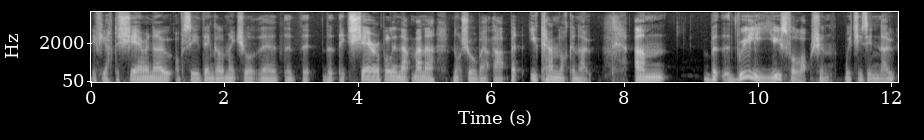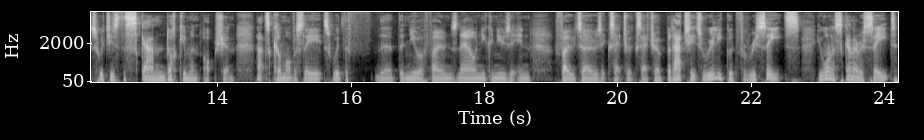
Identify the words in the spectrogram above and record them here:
If you have to share a note, obviously, then got to make sure that, that, that, that it's shareable in that manner. Not sure about that, but you can lock a note. Um, but the really useful option, which is in Notes, which is the scan document option. That's come obviously. It's with the the, the newer phones now, and you can use it in photos, etc., etc. But actually, it's really good for receipts. You want to scan a receipt,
